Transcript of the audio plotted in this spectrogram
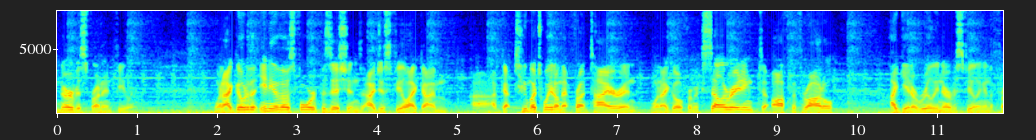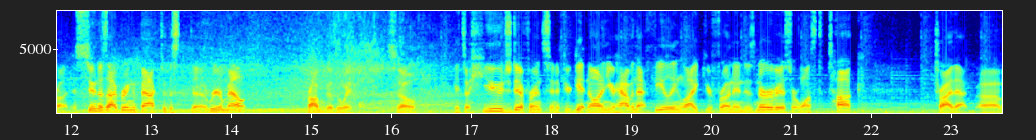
nervous front end feeling. When I go to the, any of those forward positions, I just feel like I'm, uh, I've got too much weight on that front tire and when I go from accelerating to off the throttle, I get a really nervous feeling in the front. As soon as I bring it back to the, the rear mount, problem goes away for me. So it's a huge difference and if you're getting on and you're having that feeling like your front end is nervous or wants to tuck, try that. Uh,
